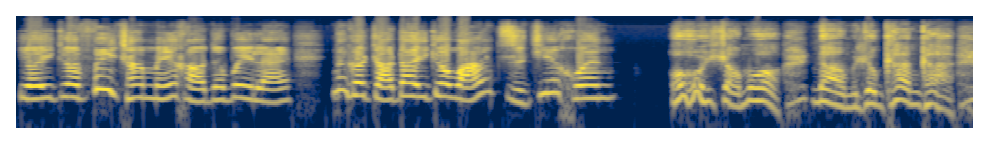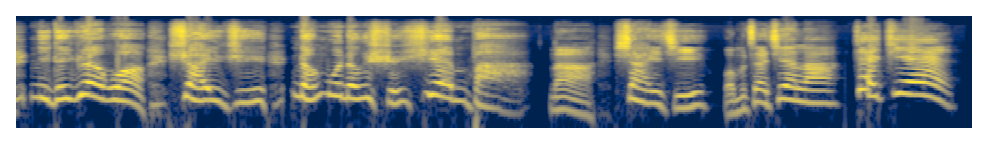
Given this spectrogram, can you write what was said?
有一个非常美好的未来，能够找到一个王子结婚。哦，小莫，那我们就看看你的愿望下一集能不能实现吧。那下一集我们再见啦！再见。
